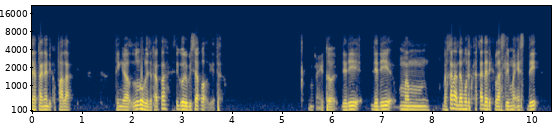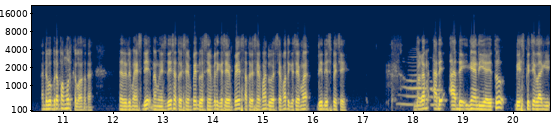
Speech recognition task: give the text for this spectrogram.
datanya di kepala. Tinggal lu belajar apa sih gue udah bisa kok gitu. Nah, itu. Jadi jadi mem- bahkan ada murid kakak dari kelas 5 SD. Ada beberapa murid kalau salah. Dari 5 SD, 6 SD, 1 SMP, 2 SMP, 3 SMP, 1 SMA, 2 SMA, 3 SMA, dia di SPC. Bahkan adik-adiknya dia itu di SPC lagi.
